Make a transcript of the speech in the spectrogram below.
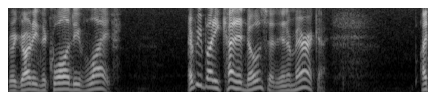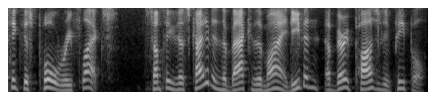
regarding the quality of life. Everybody kind of knows it in America. I think this poll reflects something that's kind of in the back of the mind, even of very positive people.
